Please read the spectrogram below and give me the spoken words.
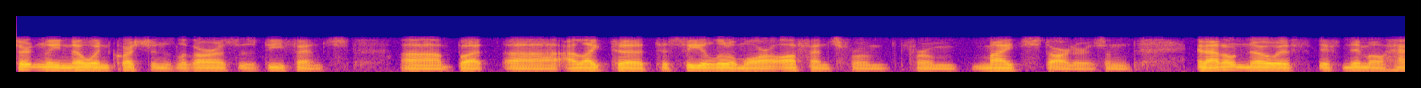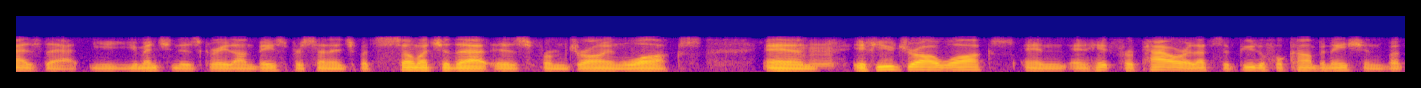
certainly no one questions Lagares' defense, uh, but uh, I like to to see a little more offense from from my starters, and and I don't know if if Nimmo has that. You, you mentioned his great on base percentage, but so much of that is from drawing walks. And Mhm. if you draw walks and and hit for power, that's a beautiful combination. But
